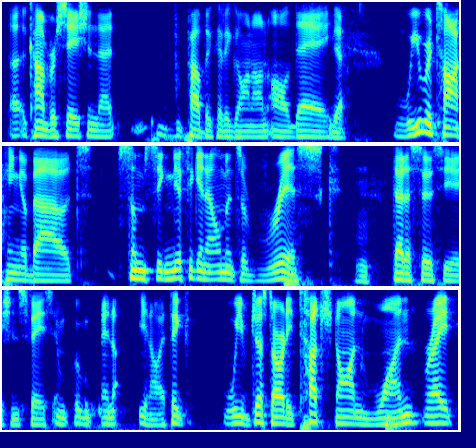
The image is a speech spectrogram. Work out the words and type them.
a conversation that we probably could have gone on all day. Yeah. We were talking about some significant elements of risk Mm. that associations face and and you know, I think we've just already touched on one, right?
